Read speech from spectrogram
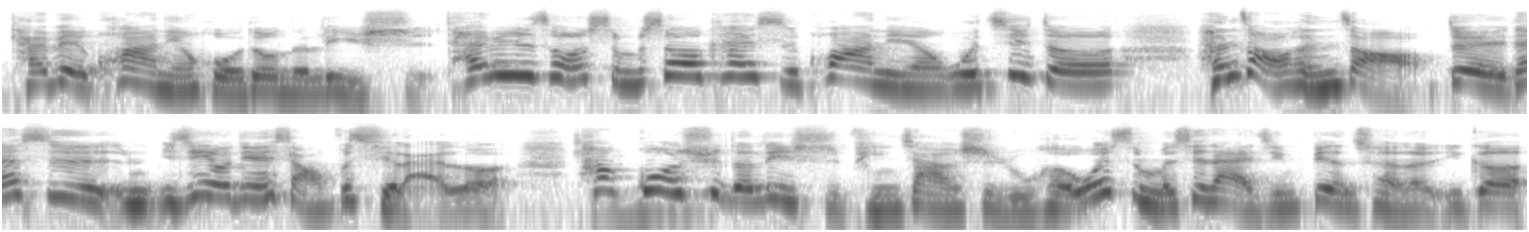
台北跨年活动的历史。台北是从什么时候开始跨年？我记得很早很早，对，但是已经有点想不起来了。它过去的历史评价又是如何？为什么现在已经变成了一个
